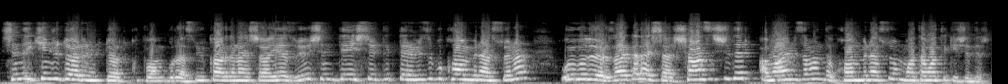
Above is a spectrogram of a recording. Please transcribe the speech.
Şimdi ikinci dördüncü dört kupon burası. Yukarıdan aşağı yazıyor. Şimdi değiştirdiklerimizi bu kombinasyona uyguluyoruz. Arkadaşlar şans işidir ama aynı zamanda kombinasyon matematik işidir.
